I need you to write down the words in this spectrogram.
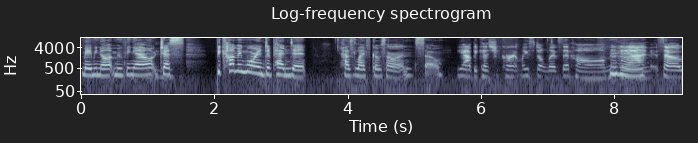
maybe not moving out, just becoming more independent as life goes on. So, Yeah, because she currently still lives at home, Mhm. and so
